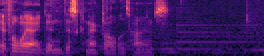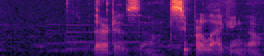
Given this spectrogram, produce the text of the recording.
If only I didn't disconnect all the times. There it is, though. It's super lagging, though.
